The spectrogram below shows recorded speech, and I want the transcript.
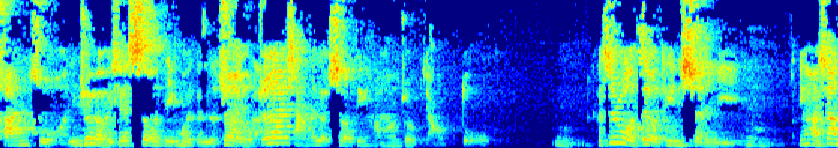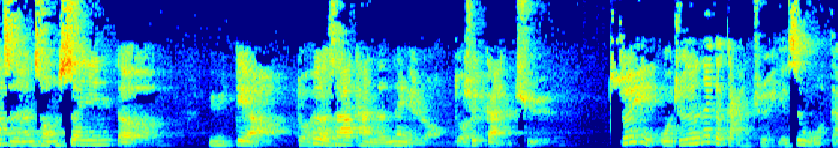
穿着，你就有一些设定会跟着出来。我就在想，那个设定好像就比较多。嗯，可是如果只有听声音，嗯，你好像只能从声音的语调，对，或者是他谈的内容去感觉。所以我觉得那个感觉也是我的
